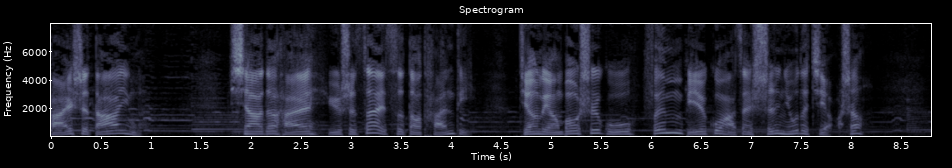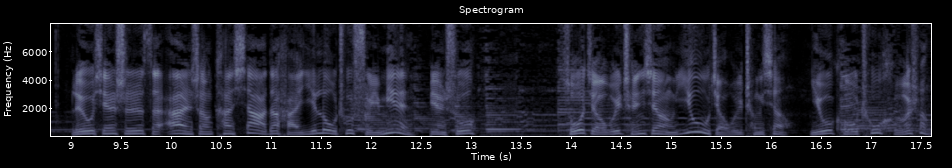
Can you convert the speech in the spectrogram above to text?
还是答应了。夏德海于是再次到潭底，将两包尸骨分别挂在石牛的脚上。刘仙师在岸上看夏德海一露出水面，便说：“左脚为丞相，右脚为丞相，牛口出和尚。”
